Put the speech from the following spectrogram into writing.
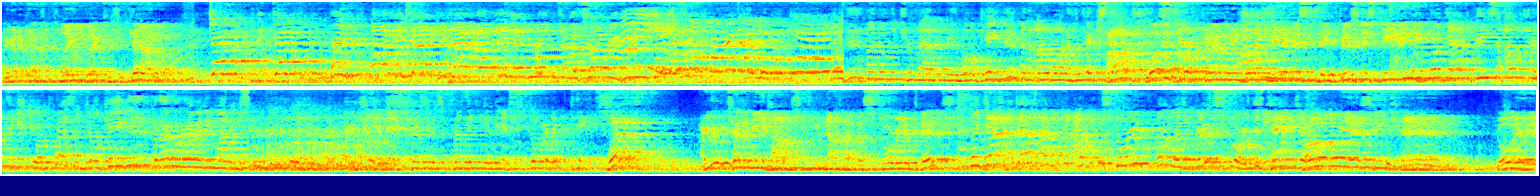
I gotta catch a plane back to Chicago. Dad, Dad. and I want to fix that. What is so your family doing here? This is a business meeting. Wait, no, Dad, Lisa, I wanted to get you a present, okay? But I don't have any money. give me a Christmas present, give me a story to pitch. What? Are you telling me, Hobbs, you do not have a story to pitch? Wait, Dad, Dad, I, I want a story. Oh, it's a great story. This can't just... Oh, yes, you can. Go ahead.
